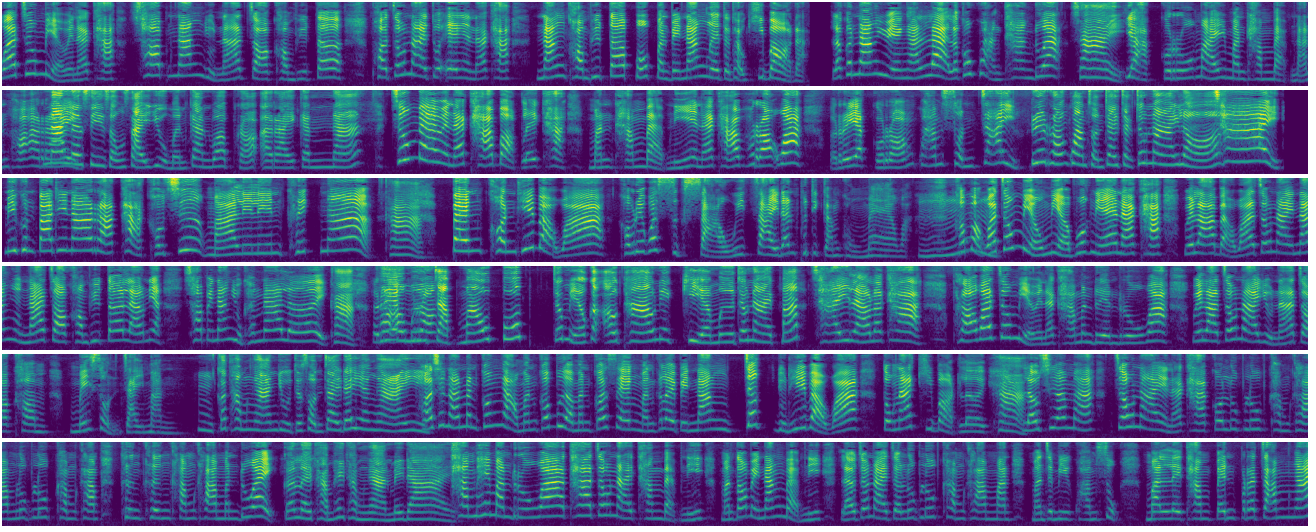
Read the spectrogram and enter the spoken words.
ว่าเจ้าเหมียวเนี่ยนะคะ ชอบนั่งอยู่หน้าจอคอมพิวเตอร์ พอเจ้านายตัวเองเนี่ยนะคะ นั่งคอมพิวเตอร์ปุ๊บมันไปนั่งเลยแต่แถวคีย์บอร์ดอะ แล้วก็นั่งอยู่อย่างนั้นแหละ แล้วก็ขวางทางด้วย ใช่ อยากรู้ไหมมันทำแบบนั้น เพราะอะไรนั่นน่ะสิสงสัยอยู่เหมือนกันว่า เพราะอะไรกันนะเจ้าแมวเนี่ยนะคะ บอกเลยค่ะ มันทำแบบนี้นะคะ เพราะว่าเรียกร้องความสนใจ เรียกร้องความสนใจจากเจ้านายเหรอ ใช่ มีคุณป้าที่น่ารักค่ะ เขาชื่อมาริลินครีเกอร์ค่ะ เป็นคนที่แบบว่าเขาเรียกว่าศึกษาวิจัยด้านพฤติกรรมของแมวอะอืมเขาบอกว่าเจ้าเหมียวเหมียวพวกเนี้ยนะคะ เวลาแบบว่าเจ้านายนั่งอยู่หน้าจอคอมพิวเตอร์แล้วเนี่ย ชอบไปนั่งอยู่ข้างหน้าเลยค่ะพเรีอยกเอามือร้องจับเมาส์ปุ๊บเจ้าเหมียวก็เอาเท้าเนี่ยเขี่ยมือเจ้านายปั๊บใช่แล้วล่ะค่ะ เพราะว่าเจ้าเหมียวเนี่ยนะคะ มันเรียนรู้ว่า เวลาเจ้านายอยู่หน้าจอคอมไม่สนใจมันอืม ก็ทำงานอยู่จะสนใจได้ยังไง เพราะฉะนั้นมันก็เหงา มันก็เบื่อ มันก็เซ็ง มันก็เลยไปนั่งจึกอยู่ที่แบบว่า ตรงหน้าคีย์บอร์ดเลยค่ะแล้วเชื่อมาเจ้านายอะนะคะ ก็ลูบๆคำคลำลูบๆคำคลำคลึงคลึงคลำคลำมันด้วย ก็เลยทำให้ทำงานไม่ได้ทำให้มันรู้ว่าถ้าเจ้านายทำแบบนี้ มันต้องไปนั่งแบบนี้ แล้วเจ้านายจะลูบๆคำคลำมัน มันจะมีความสุข มันเลยทำเป็นประจำไง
